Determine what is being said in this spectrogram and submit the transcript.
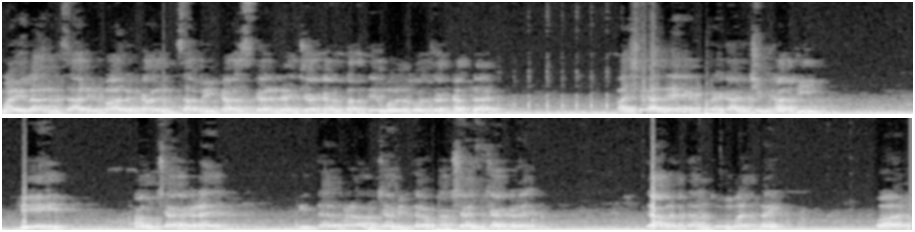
महिलांचा आणि बालकांचा विकास करण्याच्या करता ते महत्वाचं खातं आहे. अशी अनेक प्रकारची खाती ही आमच्याकडे इतर पण आमच्या मित्र पक्षांच्याकडे त्याबद्दल दुमत नाही. पण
